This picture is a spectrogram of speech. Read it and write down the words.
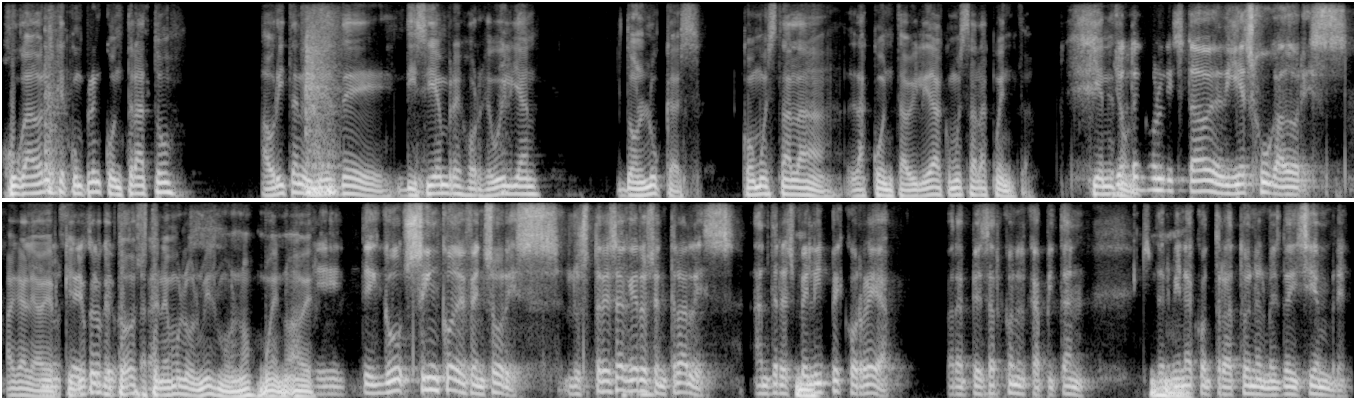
jugadores que cumplen contrato ahorita en el mes de diciembre, Jorge William, Don Lucas, ¿cómo está la, la contabilidad? ¿Cómo está la cuenta? ¿Quiénes Yo son? tengo un listado de 10 jugadores. Hágale a ver, No que yo creo que todos tenemos los mismos, ¿no? Bueno, a ver. Eh, tengo cinco defensores, los tres zagueros centrales, Mm. Andrés Felipe Correa, para empezar con el capitán, termina contrato en el mes de diciembre,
